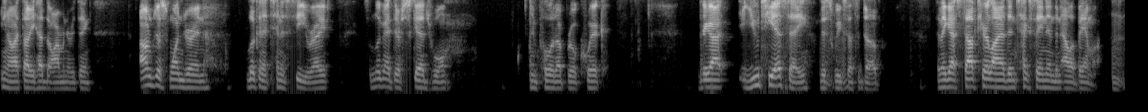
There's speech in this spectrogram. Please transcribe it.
you know I thought he had the arm and everything. I'm just wondering, looking at Tennessee, right? So I'm looking at their schedule and pull it up real quick. They got UTSA this week, so that's a dub. Then they got South Carolina, then Texas A&M, then Alabama. Mm.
